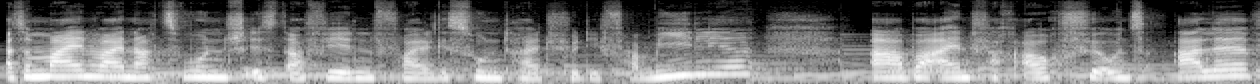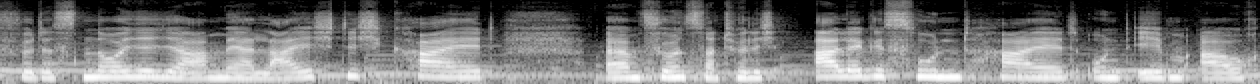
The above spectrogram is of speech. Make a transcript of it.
also mein Weihnachtswunsch ist auf jeden Fall Gesundheit für die Familie, aber einfach auch für uns alle, für das neue Jahr mehr Leichtigkeit, für uns natürlich alle Gesundheit und eben auch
